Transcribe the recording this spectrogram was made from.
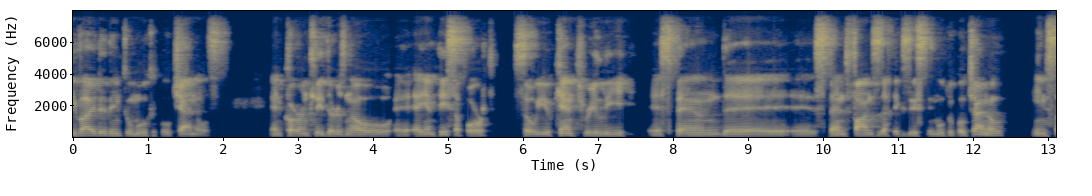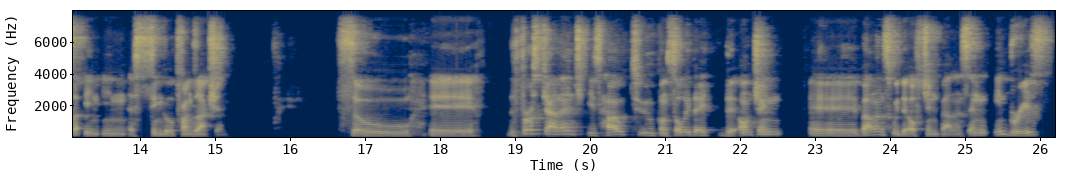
divided into multiple channels and currently there is no uh, AMP support, so you can't really uh, spend uh, spend funds that exist in multiple channel in, in, in a single transaction. So uh, the first challenge is how to consolidate the on-chain uh, balance with the off-chain balance. And in Breez,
